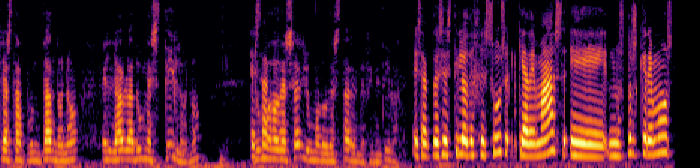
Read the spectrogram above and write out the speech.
ya está apuntando, ¿no? Él habla de un estilo, ¿no? Un modo de ser y un modo de estar, en definitiva. Exacto, ese estilo de Jesús que además eh, nosotros queremos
